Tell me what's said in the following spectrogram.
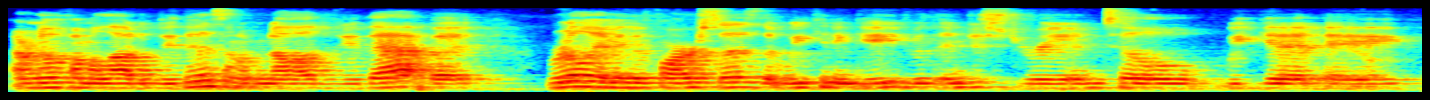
I don't know if I'm allowed to do this and I'm not allowed to do that, but really, I mean, the FAR says that we can engage with industry until we get a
